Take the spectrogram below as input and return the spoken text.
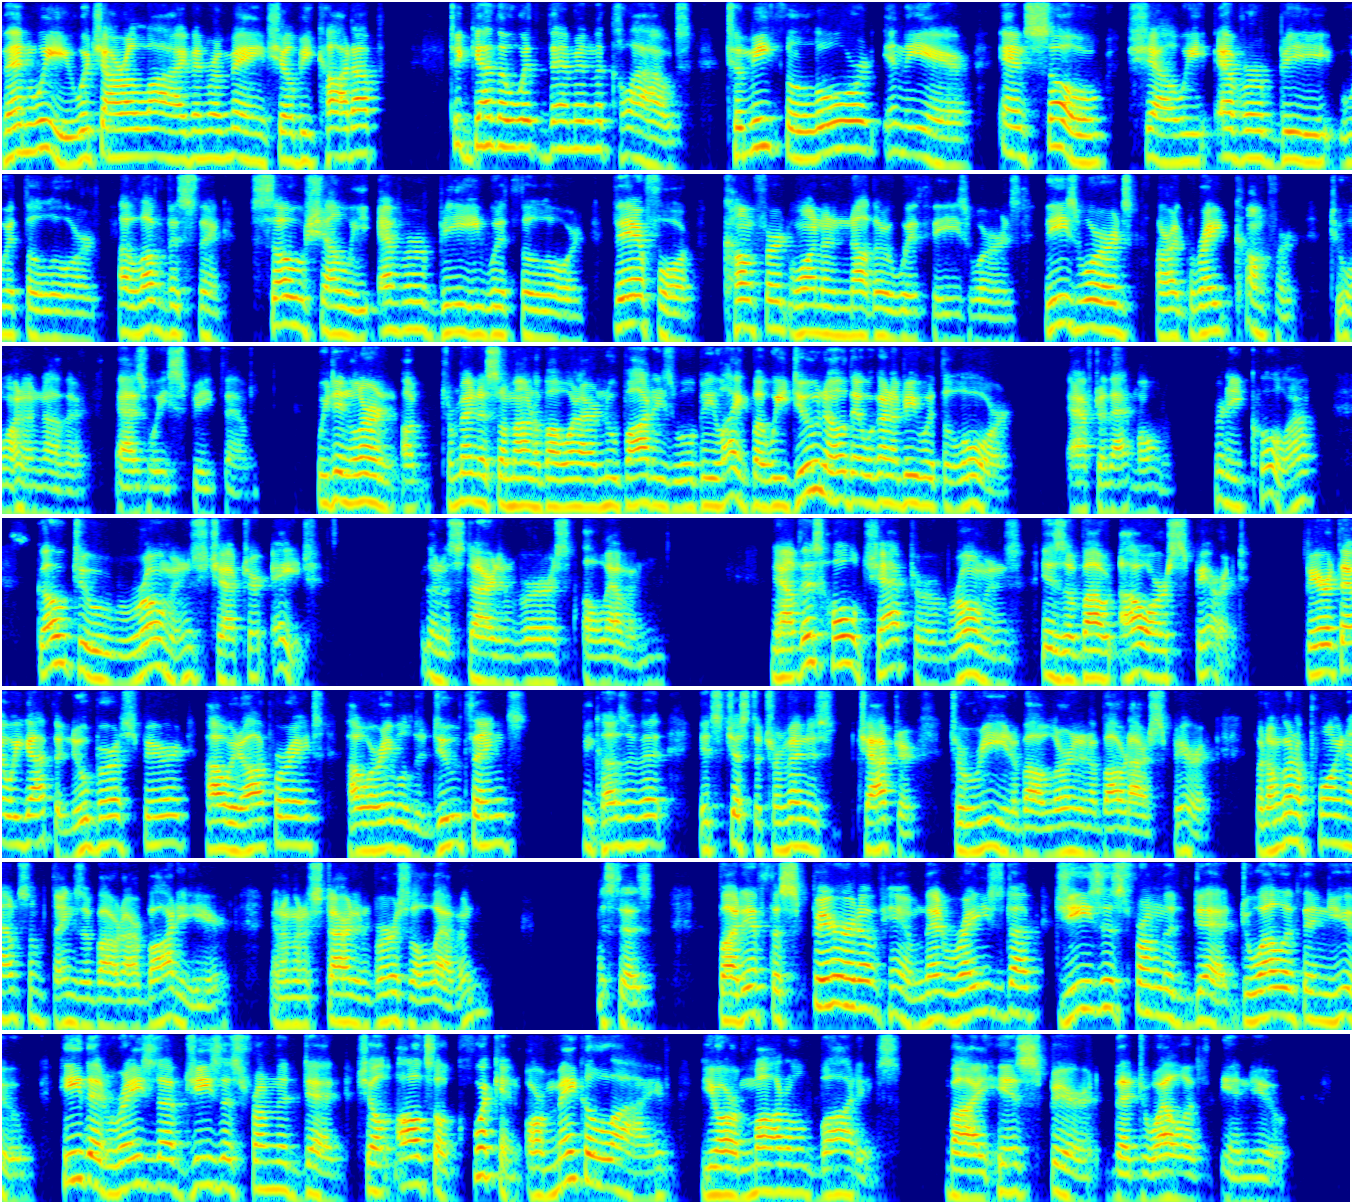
Then we which are alive and remain shall be caught up together with them in the clouds to meet the Lord in the air, and so shall we ever be with the Lord. I love this thing. So shall we ever be with the Lord. Therefore, comfort one another with these words. These words are a great comfort to one another as we speak them. We didn't learn a tremendous amount about what our new bodies will be like, but we do know that we're going to be with the Lord after that moment. Pretty cool, huh? Go to Romans chapter 8. I'm going to start in verse 11. Now, this whole chapter of Romans is about our spirit. Spirit that we got, the new birth spirit, how it operates, how we're able to do things because of it. It's just a tremendous chapter to read about learning about our spirit. But I'm going to point out some things about our body here. And I'm going to start in verse 11. It says, But if the spirit of him that raised up Jesus from the dead dwelleth in you, he that raised up Jesus from the dead shall also quicken or make alive your mortal bodies by his spirit that dwelleth in you.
